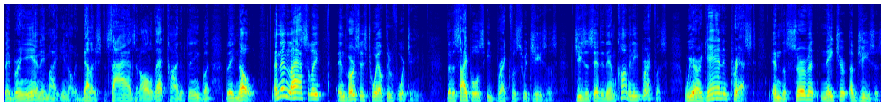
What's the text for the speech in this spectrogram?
they bring in. They might, you know, embellish the size and all of that kind of thing, but, but they know. And then lastly, in verses 12 through 14, the disciples eat breakfast with Jesus. Jesus said to them, Come and eat breakfast. We are again impressed in the servant nature of Jesus.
